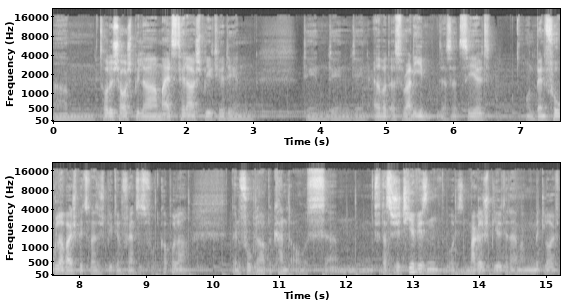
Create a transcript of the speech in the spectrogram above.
Ähm, tolle Schauspieler. Miles Teller spielt hier den, den, den, den Albert S. Ruddy, der es erzählt. Und Ben Vogler beispielsweise spielt den Francis Ford Coppola. Ben Vogler bekannt aus ähm, Fantastische Tierwesen, wo er diesen Muggel spielt, der da immer mitläuft.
